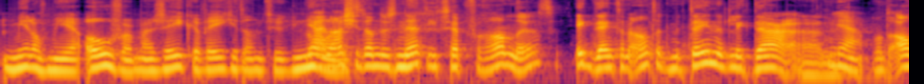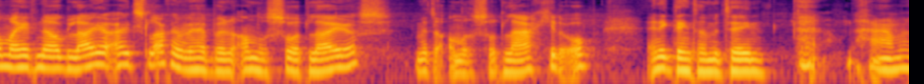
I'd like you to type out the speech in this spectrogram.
min of meer over. Maar zeker weet je dat natuurlijk nooit. Ja, en als je dan dus net iets hebt veranderd, ik denk dan altijd meteen het ligt daar aan. Ja. Want Alma heeft nou ook luieruitslag en we hebben een ander soort luiers met een ander soort laagje erop. En ik denk dan meteen, Ja, daar gaan we.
